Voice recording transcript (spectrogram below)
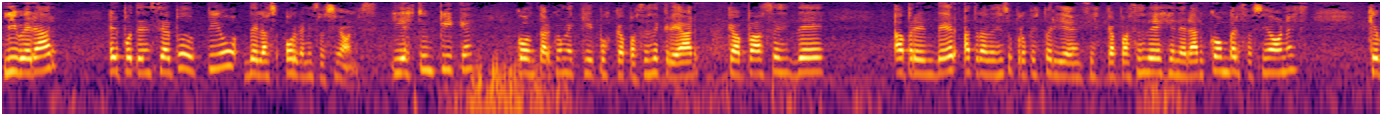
liberar el potencial productivo de las organizaciones. Y esto implica contar con equipos capaces de crear, capaces de aprender a través de su propia experiencia, capaces de generar conversaciones que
